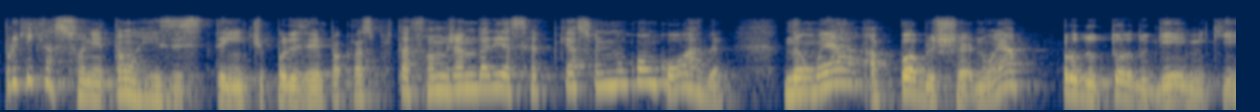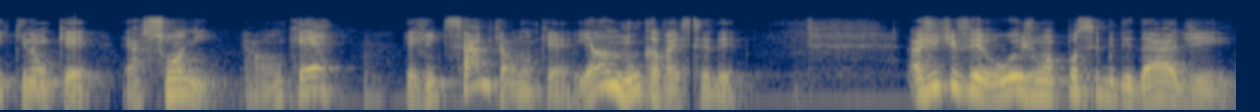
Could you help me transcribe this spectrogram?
Por que, que a Sony é tão resistente, por exemplo, aquelas plataformas já não daria certo porque a Sony não concorda. Não é a publisher, não é a produtora do game que, que não quer, é a Sony, ela não quer. E a gente sabe que ela não quer, e ela nunca vai ceder. A gente vê hoje uma possibilidade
